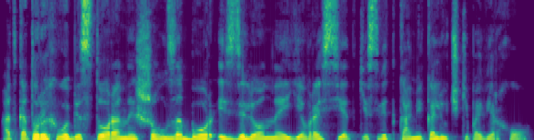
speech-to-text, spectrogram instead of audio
от которых в обе стороны шел забор из зеленой евросетки с витками колючки поверху.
